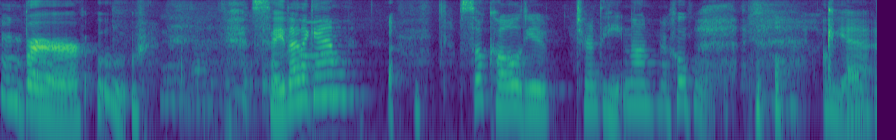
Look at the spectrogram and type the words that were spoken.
Brr. Ooh. Say that again. so cold. You turned the heating on. Oh, yeah.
